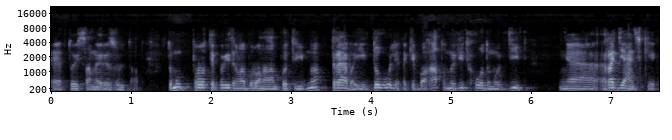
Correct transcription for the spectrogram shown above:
е, той самий результат. Тому протиповітряна оборона нам потрібна. Треба їх доволі таки багато. Ми відходимо від е, радянських.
